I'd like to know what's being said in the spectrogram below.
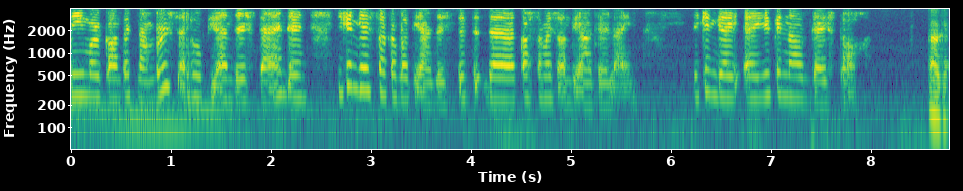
name, or contact numbers, I hope you understand. And you can guys talk about the address, the, the customers on the other line. You can guys, uh, you can now guys talk. Okay.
